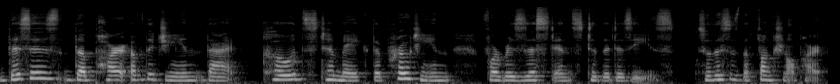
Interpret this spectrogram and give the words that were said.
This is the part of the gene that codes to make the protein for resistance to the disease. So this is the functional part.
